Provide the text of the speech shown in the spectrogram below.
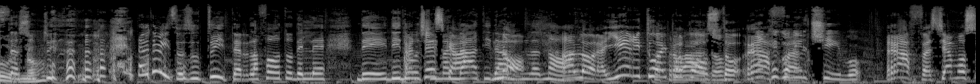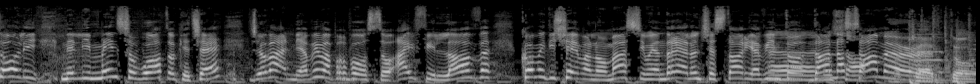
vista giorno? Su l'avete visto su Twitter la foto delle- dei, dei dolci Francesca? Mandati da. no. Allora, ieri tu Ci ho hai provato. proposto Anche Raff, con il cibo. Raff, siamo soli nell'immenso vuoto che c'è. Giovanni aveva proposto I Feel Love. Come dicevano Massimo e Andrea, non c'è storia, ha vinto Eh, Donna so. Summer. Ma certo.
